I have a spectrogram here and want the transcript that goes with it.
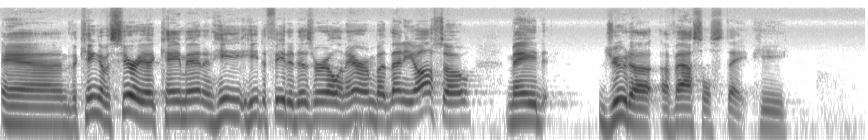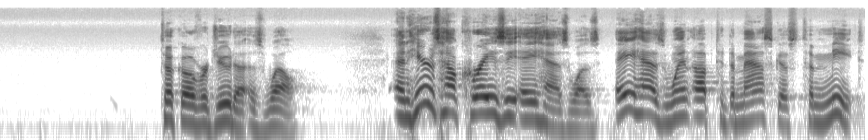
And the king of Assyria came in and he, he defeated Israel and Aram, but then he also made Judah a vassal state. He took over Judah as well. And here's how crazy Ahaz was Ahaz went up to Damascus to meet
